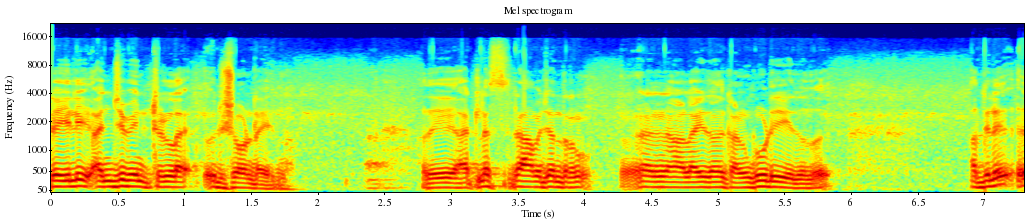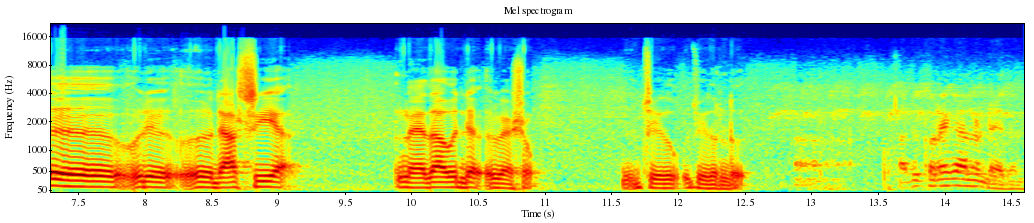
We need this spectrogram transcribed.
ഡെയിലി അഞ്ച് മിനിറ്റുള്ള ഒരു ഷോ ഉണ്ടായിരുന്നു. അത് അറ്റ്ലസ് രാമചന്ദ്രൻ ആളായിരുന്നു അത് കൺക്ലൂഡ് ചെയ്തത്. അതിൽ ഒരു രാഷ്ട്രീയ നേതാവിന്റെ വേഷം ചെയ്തു ചെയ്തിട്ടുണ്ട്. അത് കുറേ കാലം ഉണ്ടായിരുന്നു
